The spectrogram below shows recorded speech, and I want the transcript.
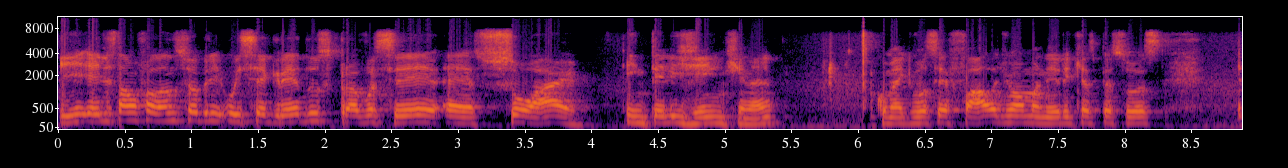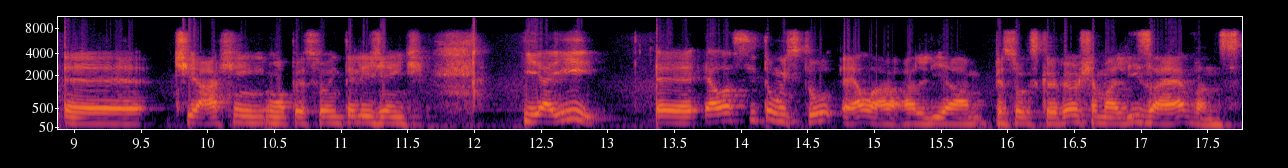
E eles estavam falando sobre os segredos para você é, soar inteligente, né? como é que você fala de uma maneira que as pessoas é, te achem uma pessoa inteligente. E aí, é, ela cita um estudo, ela, ali, a pessoa que escreveu, chama Lisa Evans,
